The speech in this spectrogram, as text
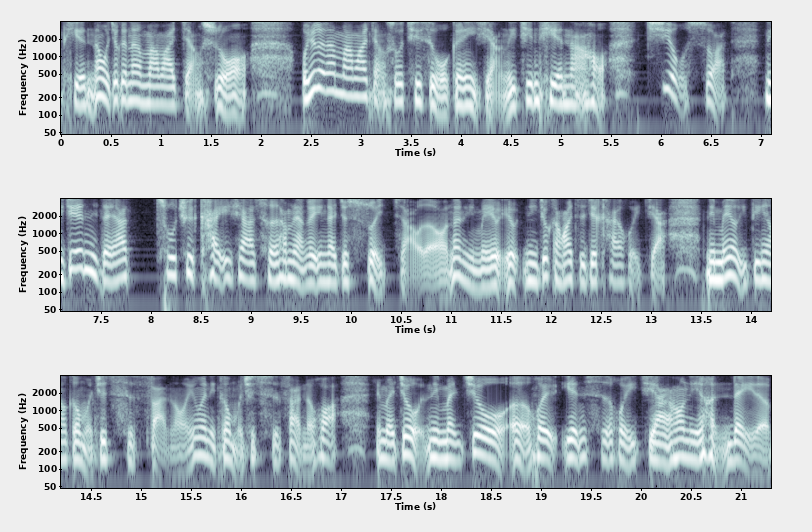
天，那我就跟那个妈妈讲说，我就跟那妈妈讲说，其实我跟你讲，你今天呐，哈，就算你今天你等一下出去开一下车，他们两个应该就睡着了哦，那你没有有你就赶快直接开回家，你没有一定要跟我们去吃饭哦，因为你跟我们去吃饭的话，你们就你们就呃会延迟回家，然后你也很累了。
